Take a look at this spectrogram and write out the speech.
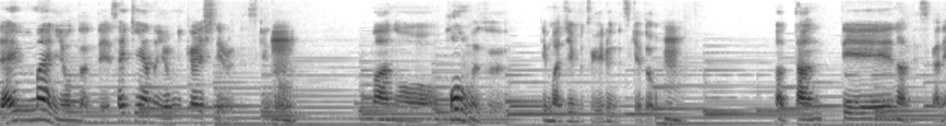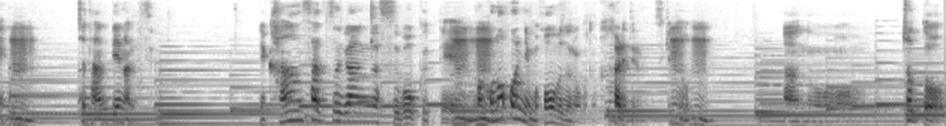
だいぶ前に読んだんで最近あの読み返してるんですけど、うん。まあ、あのホームズってまあ人物がいるんですけど、うん。まあ、探偵なんですかね、うん。じゃ探偵なんですよ。で観察眼がすごくて、うんうん。まあ、この本にもホームズのこと書かれてるんですけど、うんうん。あのちょっと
